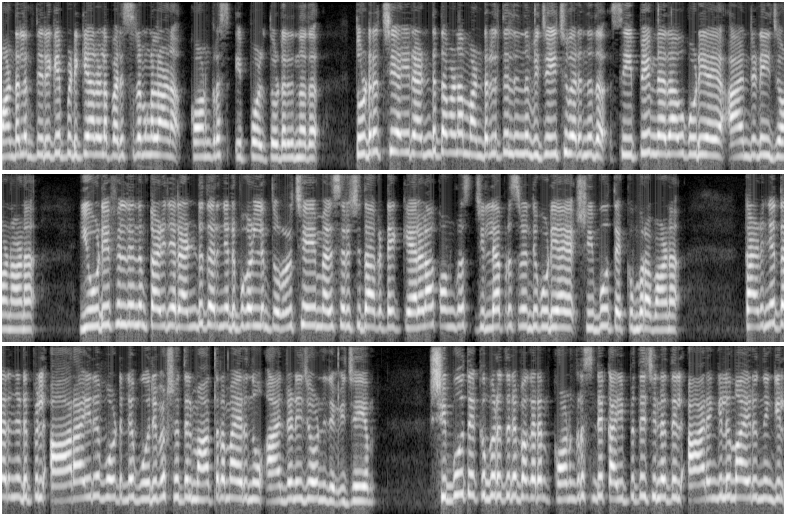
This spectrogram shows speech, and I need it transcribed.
മണ്ഡലം തിരികെ പിടിക്കാനുള്ള പരിശ്രമങ്ങളാണ് കോൺഗ്രസ് ഇപ്പോൾ തുടരുന്നത്. തുടർച്ചയായി രണ്ട് തവണ മണ്ഡലത്തിൽ നിന്ന് വിജയിച്ചു വരുന്നത് സി പി എം നേതാവ് കൂടിയായ ആന്റണി ജോൺ ആണ് യു ഡി എഫിൽ നിന്നും കഴിഞ്ഞ രണ്ട് തെരഞ്ഞെടുപ്പുകളിലും തുടർച്ചയായി മത്സരിച്ചതാകട്ടെ കേരള കോൺഗ്രസ് ജില്ലാ പ്രസിഡന്റ് കൂടിയായ ഷിബു തെക്കുംപുറമാണ്. കഴിഞ്ഞ തെരഞ്ഞെടുപ്പിൽ ആറായിരം വോട്ടിന്റെ ഭൂരിപക്ഷത്തിൽ മാത്രമായിരുന്നു ആന്റണി ജോണിന്റെ വിജയം. ഷിബു തെക്കുപുരത്തിന് പകരം കോൺഗ്രസിന്റെ കൈപ്പത്തി ചിഹ്നത്തിൽ ആരെങ്കിലുമായിരുന്നെങ്കിൽ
